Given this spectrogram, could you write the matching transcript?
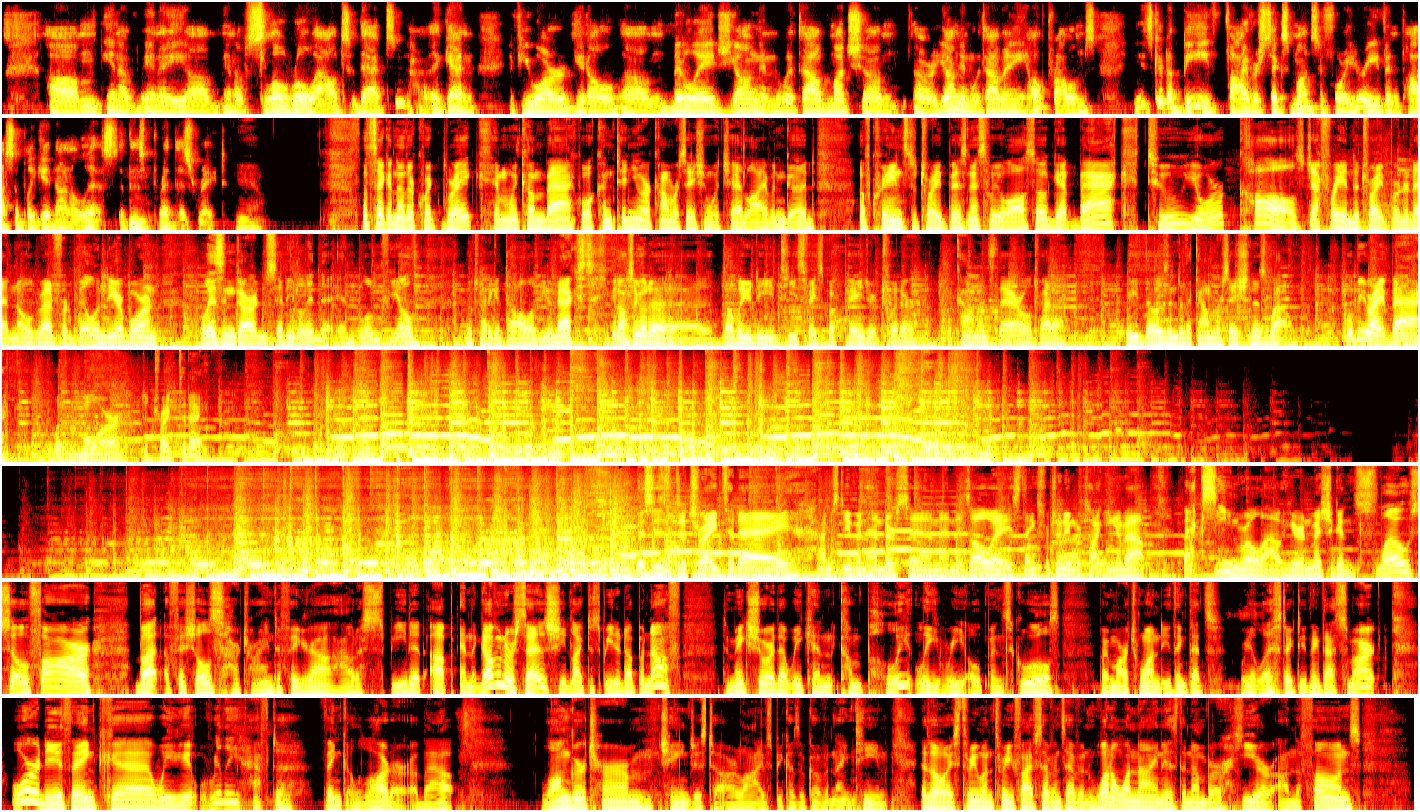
um, in a in a uh, in a slow rollout. That again, if you are you know um, middle aged, young, and without much um, or young and without any health problems, it's going to be five or six months before you're even possibly getting on a list at this mm. at this rate. Yeah. Let's take another quick break. And when we come back, we'll continue our conversation with Chad Livengood of Crain's Detroit Business. We will also get back to your calls. Jeffrey in Detroit, Bernadette in Old Redford, Bill in Dearborn, Liz in Garden City, Linda in Bloomfield. We'll try to get to all of you next. You can also go to WDT's Facebook page or Twitter, the comments there. We'll try to read those into the conversation as well. We'll be right back with more Detroit Today. Detroit Today. I'm Stephen Henderson, and as always, thanks for tuning. We're talking about vaccine rollout here in Michigan. Slow so far, but officials are trying to figure out how to speed it up. And the governor says she'd like to speed it up enough to make sure that we can completely reopen schools by March 1. Do you think that's realistic? Do you think that's smart? Or do you think uh, we really have to think a little harder about? Longer term changes to our lives because of COVID 19. As always, 313 577 1019 is the number here on the phones.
